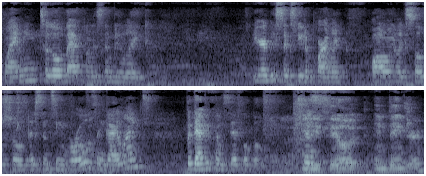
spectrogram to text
planning to go back, but it's gonna be like you're gonna be six feet apart, like following like social distancing rules and guidelines. But that becomes difficult. Do you feel in danger?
